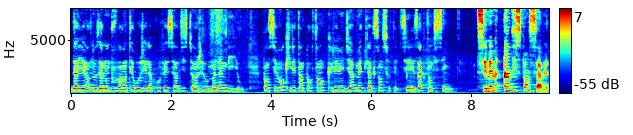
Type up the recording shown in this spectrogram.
D'ailleurs, nous allons pouvoir interroger la professeure d'histoire géo, Madame Guillot. Pensez-vous qu'il est important que les médias mettent l'accent sur ces actes antisémites? C'est même indispensable.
